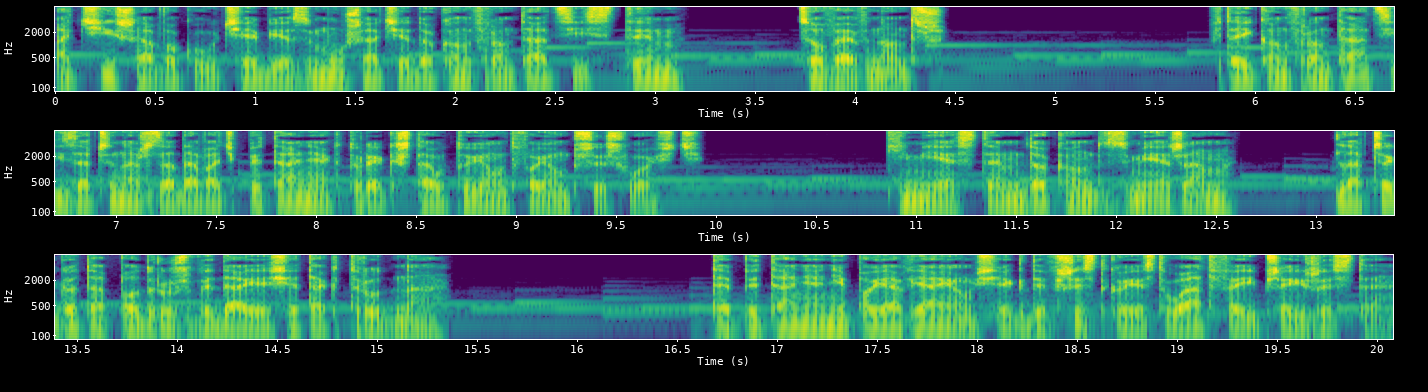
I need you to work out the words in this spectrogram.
a cisza wokół ciebie zmusza cię do konfrontacji z tym, co wewnątrz. W tej konfrontacji zaczynasz zadawać pytania, które kształtują twoją przyszłość. Kim jestem, dokąd zmierzam, dlaczego ta podróż wydaje się tak trudna? Te pytania nie pojawiają się, gdy wszystko jest łatwe i przejrzyste.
